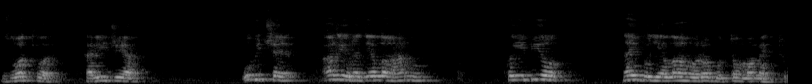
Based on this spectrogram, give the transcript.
zlotvor Haridžija, ubiće Aliju radijallahu anhu koji je bio najbolji Allahov rob u tom momentu,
